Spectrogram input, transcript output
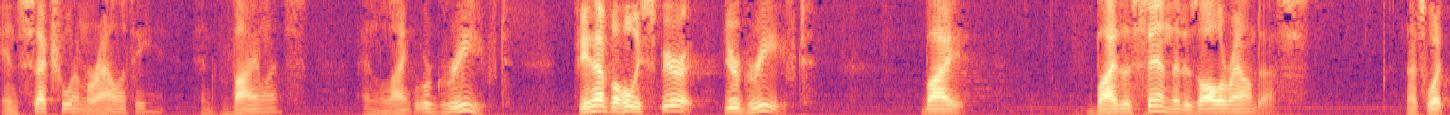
in sexual immorality and violence and language. We're grieved. If you have the Holy Spirit, you're grieved by, by the sin that is all around us. That's what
